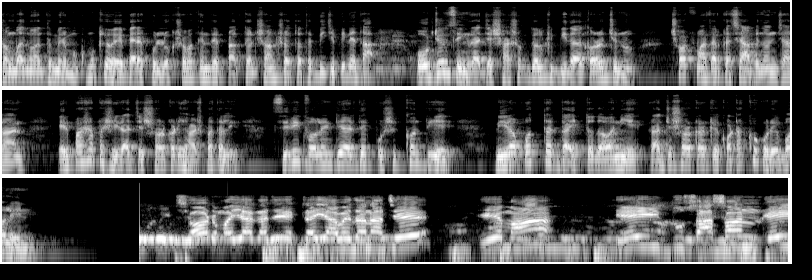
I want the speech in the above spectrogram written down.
সংবাদ মাধ্যমের মুখোমুখি হয়ে ব্যারাকপুর লোকসভা কেন্দ্রের প্রাক্তন সাংসদ তথা বিজেপি নেতা অর্জুন সিং রাজ্যের শাসক দলকে বিদায় করার জন্য ছট মাতার কাছে আবেদন জানান। এর পাশাপাশি রাজ্যের সরকারি হাসপাতালে সিভিক ভলেন্টিয়ারদের প্রশিক্ষণ দিয়ে নিরাপত্তার দায়িত্ব দেওয়া নিয়ে রাজ্য সরকারকে কটাক্ষ করে বলেন। ছট মাইয়া কাছে একটাই আবেদন আছে, এ মা, এই দুঃশাসন, এই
